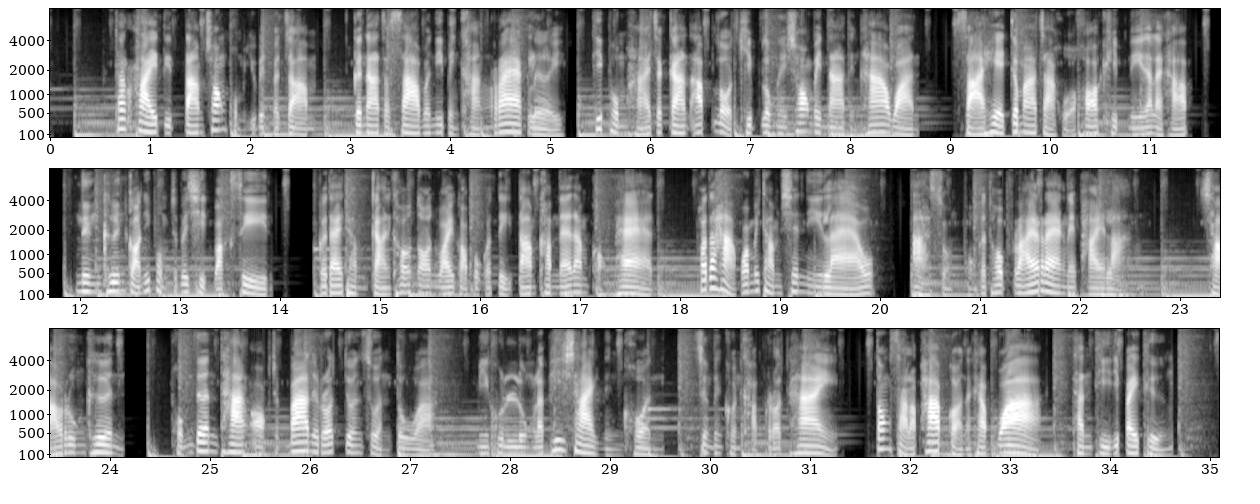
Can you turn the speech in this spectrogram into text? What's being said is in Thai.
ถ้าใครติดตามช่องผมอยู่เป็นประจำก็น่าจะทราบว่านี่เป็นครั้งแรกเลย ที่ผมหายจากการอัปโหลดคลิปลงในช่องไปนานถึง 5 วัน สาเหตุก็มาจากหัวข้อคลิปนี้นั่นแหละครับหนึ่งคืนก่อนที่ผมจะไปฉีดวัคซีน ก็ได้ทำการเข้านอนไวกว่าปกติตามคำแนะนำของแพทย์ เพราะถ้าหากว่าไม่ทำเช่นนี้แล้ว อาจส่งผลกระทบร้ายแรงในภายหลัง เช้ารุ่งขึ้น ผมเดินทางออกจากบ้านในรถยนต์ส่วนตัว มีคุณลุงและพี่ชายอีกหนึ่งคน ซึ่งเป็นคนขับรถให้ ต้องสารภาพก่อนนะครับว่า ทันทีที่ไปถึง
